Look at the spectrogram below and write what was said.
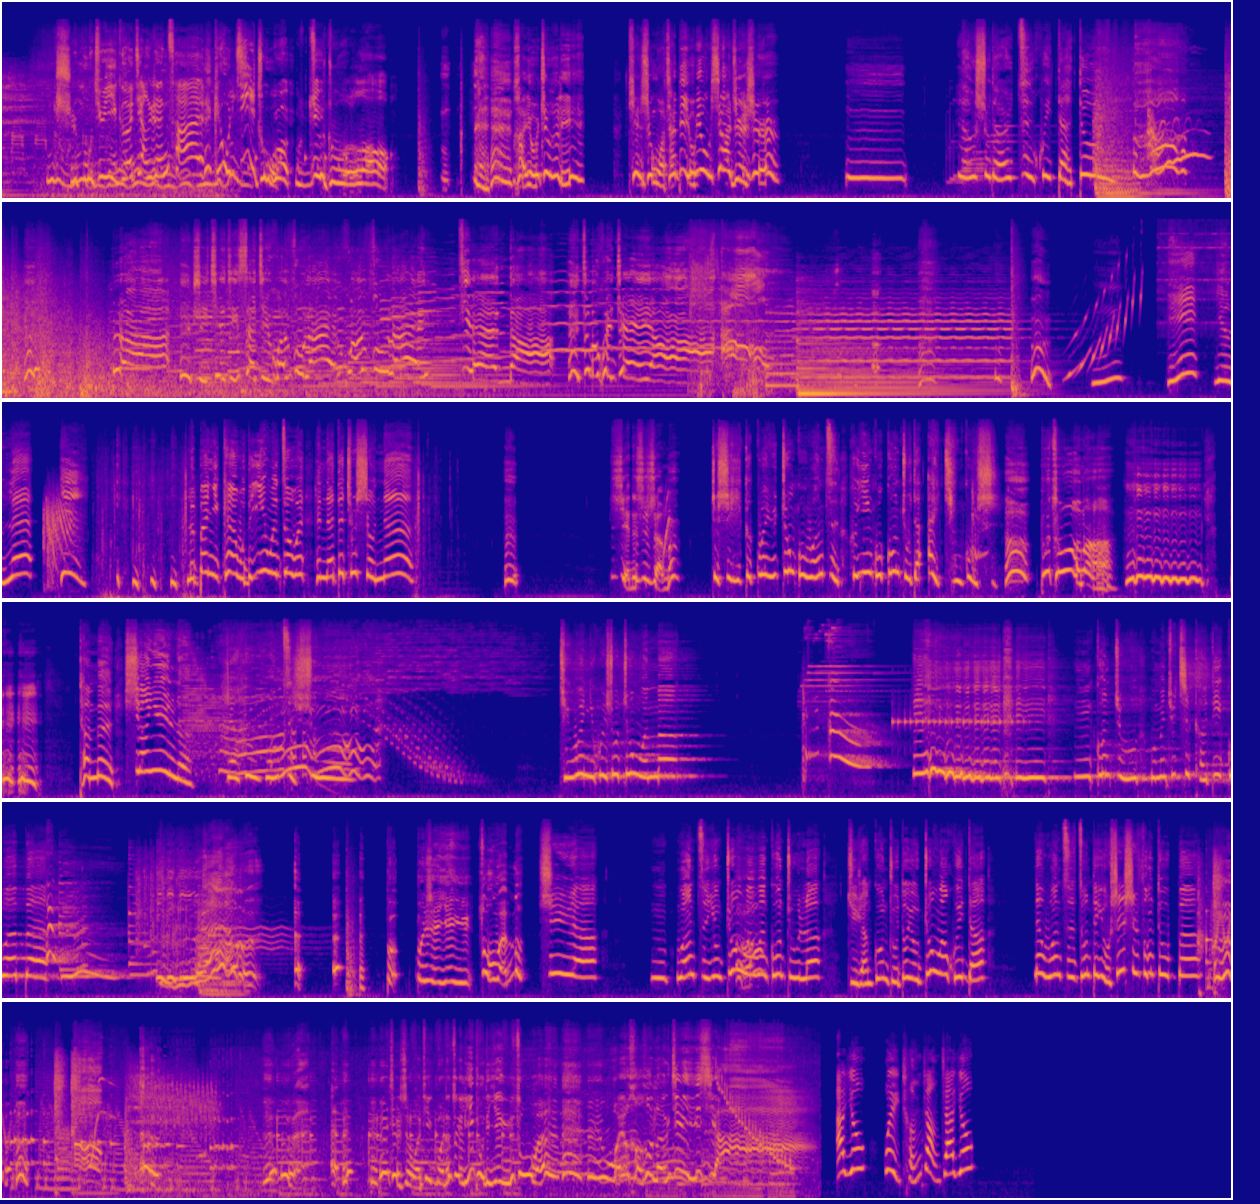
是不拘一格降人才，给我记住，记住了。还有这里，天生我材必有用。下句是，嗯。老鼠的儿子会打洞啊！啊！是千金散尽还复来，还复来！天哪，怎么会这样老爸，你看我的英文作文很拿得出手呢。嗯，写的是什么？这是一个关于中国王子和英国公主的爱情故事啊，不错嘛！他们相遇了，然后王子说：“请问你会说中文吗？”吃烤地瓜吧。不，不是英语作文吗？是啊。嗯，王子用中文问公主了。既然公主都用中文回答，那王子总得有绅士风度吧？这是我听过的最离谱的英语作文，我要好好冷静一下。阿优为成长加油。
